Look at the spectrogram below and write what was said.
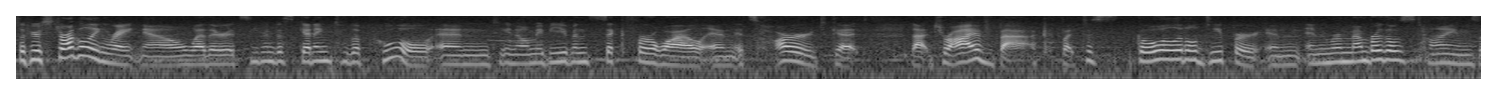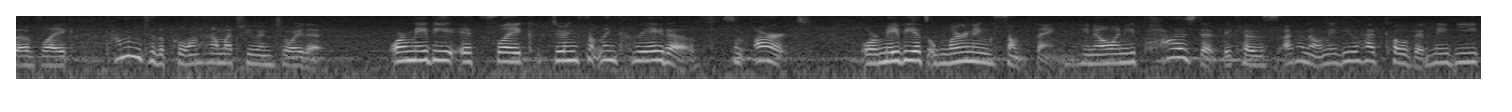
So if you're struggling right now, whether it's even just getting to the pool and you know maybe you've been sick for a while and it's hard to get that drive back, but just go a little deeper and, and remember those times of like coming to the pool and how much you enjoyed it. Or maybe it's like doing something creative, some art, or maybe it's learning something, you know, and you paused it because I don't know, maybe you had COVID, maybe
